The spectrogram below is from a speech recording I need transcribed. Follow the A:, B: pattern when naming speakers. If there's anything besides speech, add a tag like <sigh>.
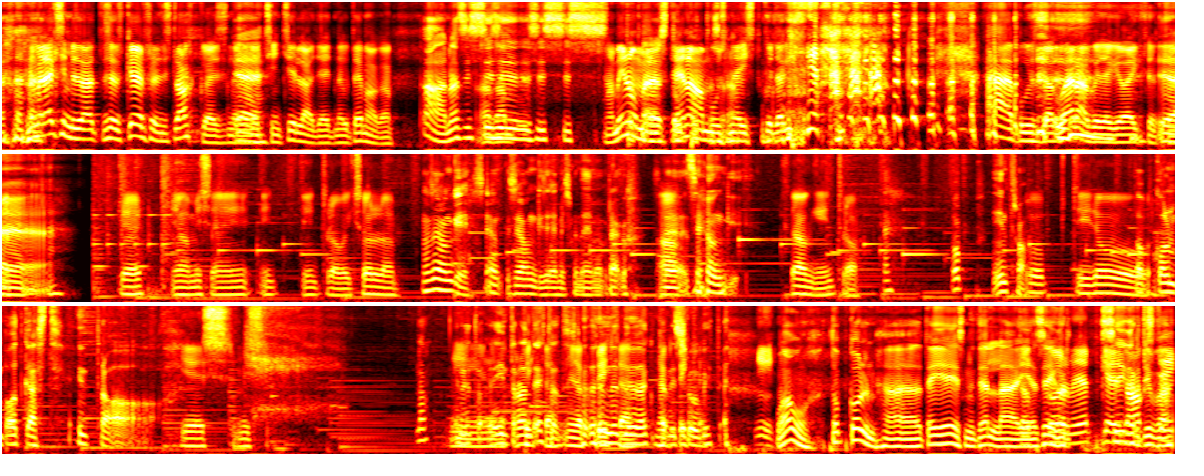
A: <laughs> no me läksime vaata sellest girlfriend'ist lahku ja siis nagu
B: Jaa.
A: need tšintšillad jäid nagu temaga.
B: aa, no siis, siis
A: Aga-,
B: siis, siis.
A: no minu meelest enamus. neist kuidagi hääbus nagu ära kuidagi vaikselt
B: ja, ja, ja,
A: ja, ja mis see in- intro võiks olla?
B: no see ongi, see on, see ongi see, mis me teeme praegu. See ongi,
A: see ongi intro.
B: op, intro, top. kolm podcast, intro.
A: jess, mis,
B: noh, intro on tehtud, nüüd
A: nüüd hakkab
B: päris
A: hakkab
B: pihta. Vau, top kolm teie ees nüüd jälle ja seekord, seekord juba,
